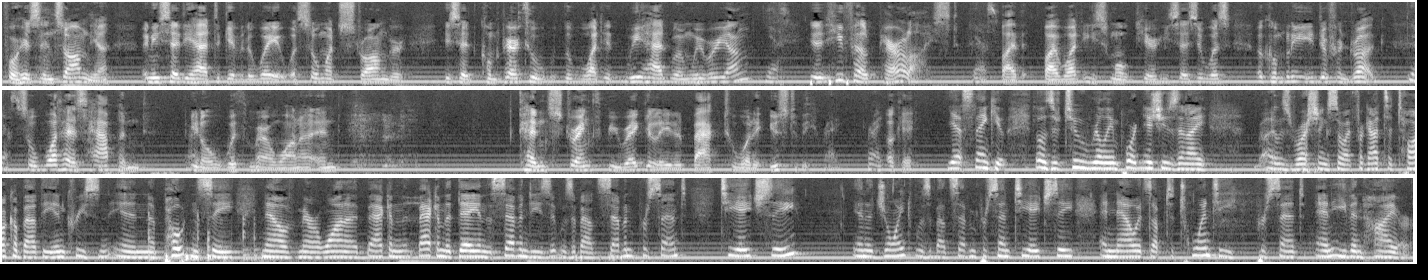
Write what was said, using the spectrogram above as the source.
for his insomnia, and he said he had to give it away. It was so much stronger. He said compared to the, what it, we had when we were young, yes. it, he felt paralyzed yes. by the, by what he smoked here. He says it was a completely different drug. Yes. So what has happened, right. you know, with marijuana and can strength be regulated back to what it used to be? Right. Right. Okay. Yes, thank you. Those are two really important issues, and I I was rushing, so I forgot to talk about the increase in, in potency now of marijuana. Back in the, back in the day, in the 70s, it was about seven percent THC in a joint was about seven percent THC, and now it's up to 20 percent and even higher.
